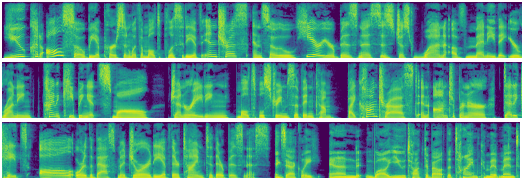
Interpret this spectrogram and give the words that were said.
You could also be a person with a multiplicity of interests. And so here your business is just one of many that you're running, kind of keeping it small generating multiple streams of income. By contrast, an entrepreneur dedicates all or the vast majority of their time to their business. Exactly. And while you talked about the time commitment,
